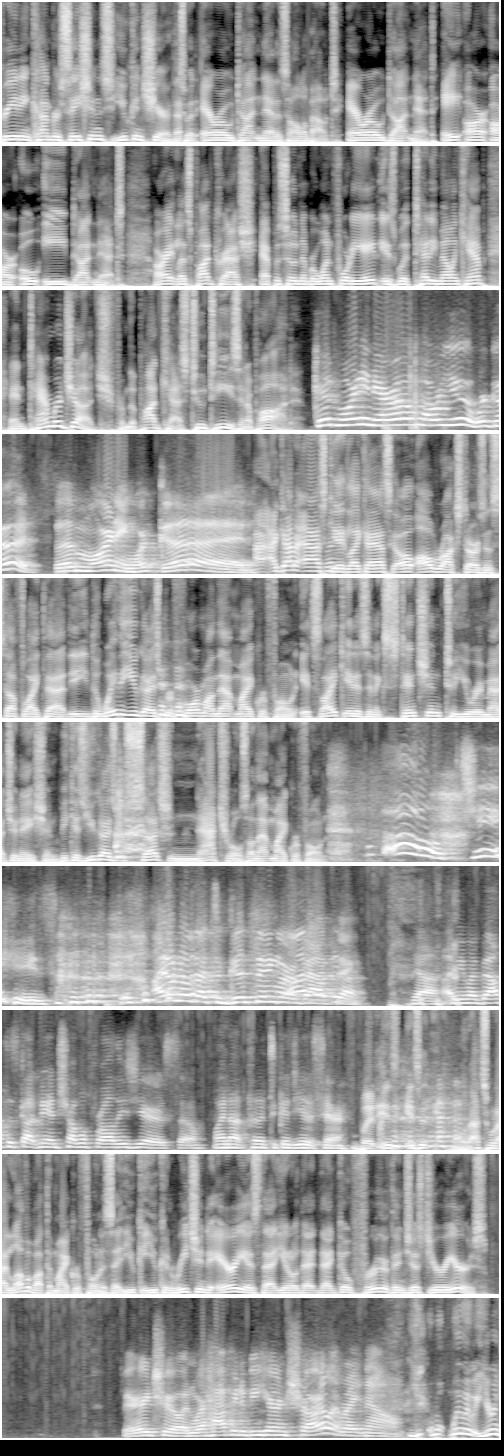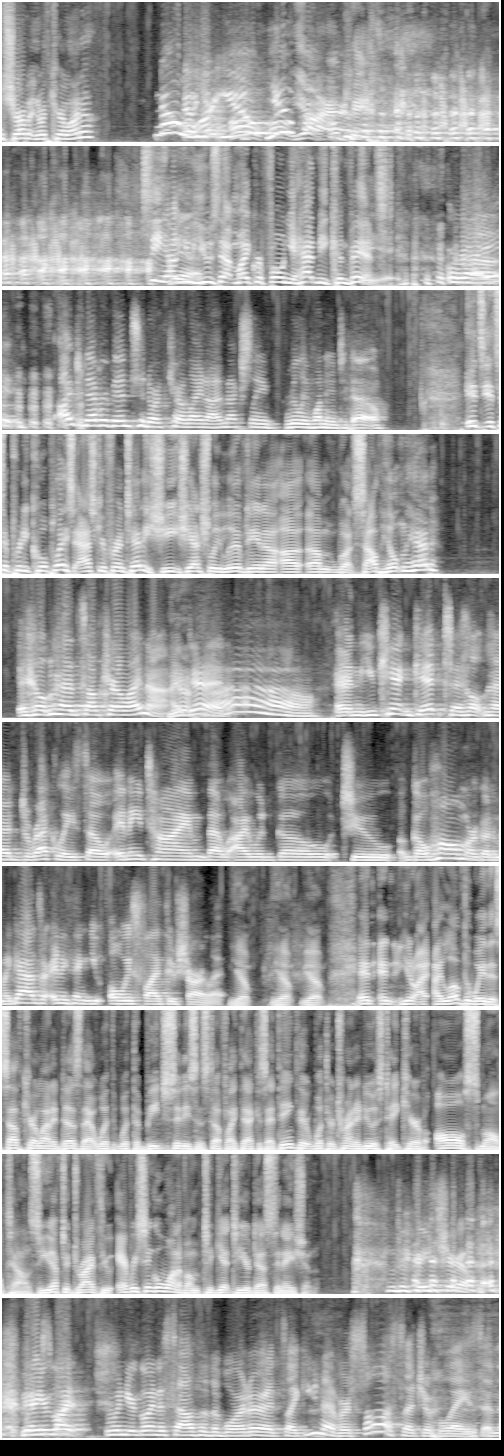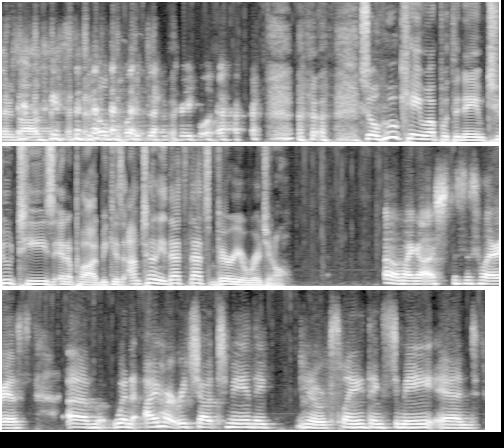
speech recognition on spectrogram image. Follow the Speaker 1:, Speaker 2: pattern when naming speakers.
Speaker 1: creating conversations you can share. That's what arrow.net is all about. Arrow.net. A R R O E.net. All right, let's pod crash. Episode number 148 is with Teddi Mellencamp and Tamra Judge from the podcast Two T's in a Pod.
Speaker 2: Good morning, Arrow. How are you? We're good.
Speaker 3: Good morning. We're good.
Speaker 1: I, I got to ask you, like I ask all, all rock stars and stuff like that, the, the way that you guys perform on that microphone, it's like it is an extension to your imagination because you guys are such naturals on that microphone.
Speaker 2: Oh, Oh, jeez.
Speaker 3: I don't know if that's a good thing or a bad
Speaker 2: don't-
Speaker 3: thing.
Speaker 2: yeah. yeah. I mean, my bath has gotten me in trouble for all these years, so why not put it to good use here?
Speaker 1: But is is it? Well, that's what I love about the microphone is that you can you can reach into areas that you know that that go further than just your ears.
Speaker 3: Very true. And we're happy to be here in Charlotte right now.
Speaker 1: You, wait, wait, wait! You're in Charlotte, North Carolina?
Speaker 3: No, aren't you?
Speaker 1: Oh, yeah. Okay. See how
Speaker 2: Yeah.
Speaker 1: you use that microphone? You had me convinced.
Speaker 2: Right? I've never been to North Carolina. I'm actually really wanting to go.
Speaker 1: It's it's a pretty cool place. Ask your friend Teddi. She she actually lived in uh, uh um what South Hilton Head.
Speaker 3: Hilton Head, South Carolina.
Speaker 1: Yeah.
Speaker 3: I did.
Speaker 2: Wow.
Speaker 3: And you can't get to Hilton Head directly. So anytime that I would go to go home or go to my dad's or anything, you always fly through Charlotte.
Speaker 1: Yep, yep, yep. And and you know I, I love the way that South Carolina does that with with the beach cities and stuff like that because I think that what they're trying to do is take care of all small towns. So you have to drive through every single one of them to get to your destination.
Speaker 3: Very true. when,
Speaker 2: Very
Speaker 3: you're going, when you're going to south of the border, it's like you never saw such a place, and there's all these billboards everywhere.
Speaker 1: So who came up with the name Two T's in a Pod? Because I'm telling you that's that's very original.
Speaker 2: Oh my gosh, this is hilarious. Um, when iHeart reached out to me and they, you know, were explaining things to me and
